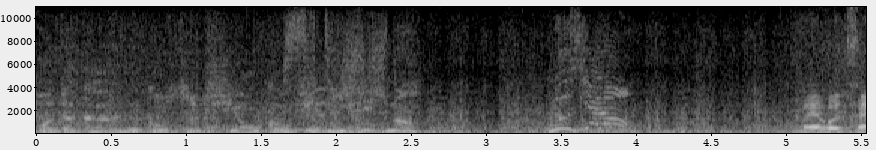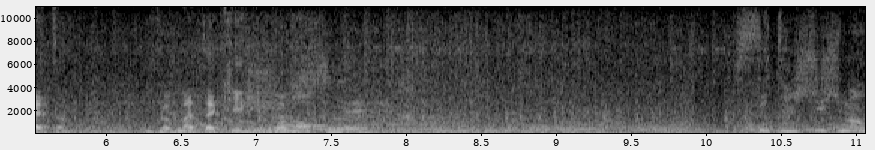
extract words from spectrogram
Protocole de construction confirmé. Nous y allons! Ouais, retraite. hein. Ils peuvent m'attaquer librement. C'est un jugement!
